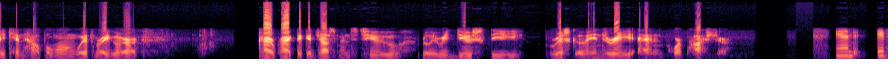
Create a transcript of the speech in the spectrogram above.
it can help along with regular chiropractic adjustments to really reduce the risk of injury and poor posture. And if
